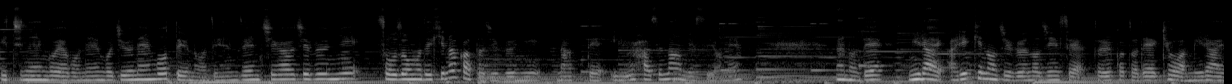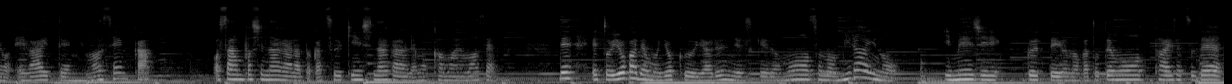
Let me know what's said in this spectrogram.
1年後や5年後10年後っていうのは全然違う自分に想像もできなかった自分になっているはずなんですよね。なので未来ありきの自分の人生ということで今日は未来を描いてみませんか？お散歩しながらとか通勤しながらでも構いません。で、えっと、ヨガでもよくやるんですけどもその未来のイメージングっていうのがとても大切で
